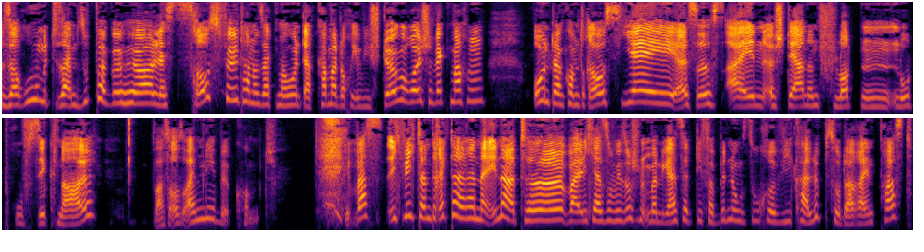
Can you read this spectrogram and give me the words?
Saru mit seinem Supergehör lässt es rausfiltern und sagt, Moment, da kann man doch irgendwie Störgeräusche wegmachen. Und dann kommt raus, yay, es ist ein Sternenflotten-Notrufsignal, was aus einem Nebel kommt. Was ich mich dann direkt daran erinnerte, weil ich ja sowieso schon immer die ganze Zeit die Verbindung suche, wie Calypso da reinpasst.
